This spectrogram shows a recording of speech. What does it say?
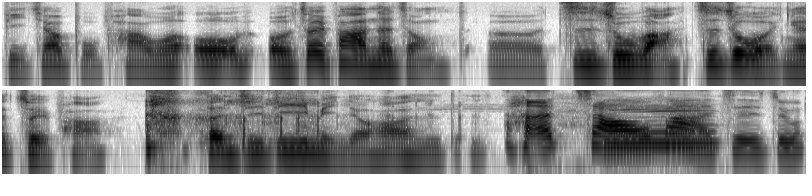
比较不怕，我我我最怕那种呃蜘蛛吧，蜘蛛我应该最怕。等级第一名的话是，他超怕蜘蛛，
